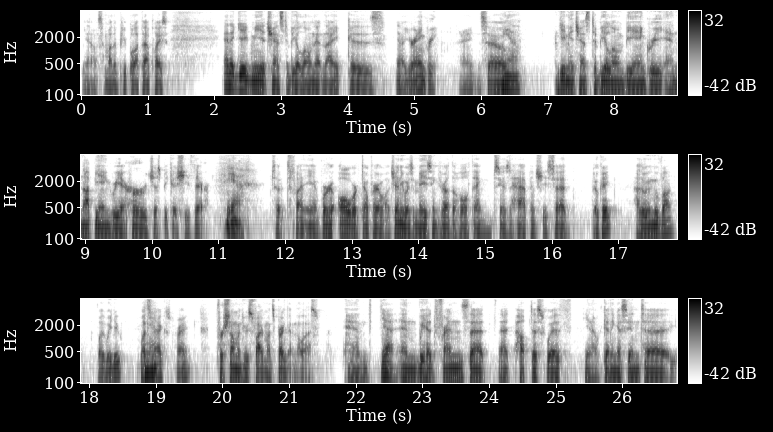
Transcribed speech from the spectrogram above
you know, some other people at that place. And it gave me a chance to be alone at night because, you know, you're angry, right? And so yeah. it gave me a chance to be alone, be angry and not be angry at her just because she's there. Yeah. So it's fun. Yeah, we're all worked out very well. Jenny was amazing throughout the whole thing. As soon as it happened, she said, okay, how do we move on? What do we do? What's yeah. next? Right. For someone who's five months pregnant, no less. And yeah, and we had friends that, that helped us with, you know, getting us into,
